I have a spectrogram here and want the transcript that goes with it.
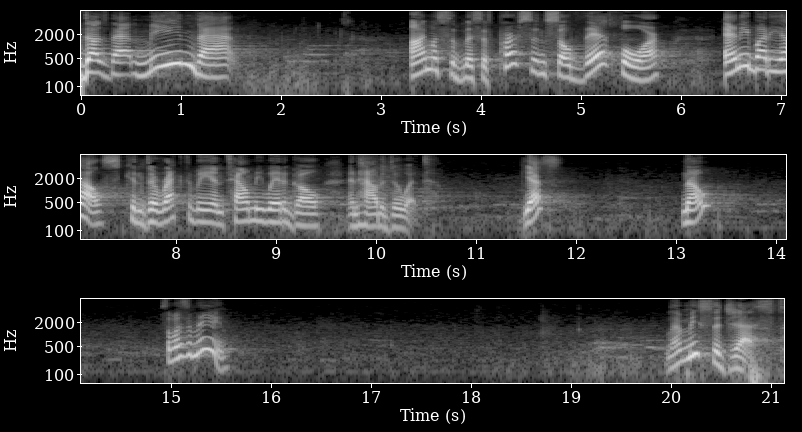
Does that mean that I'm a submissive person, so therefore anybody else can direct me and tell me where to go and how to do it? Yes? No? So, what does it mean? Let me suggest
